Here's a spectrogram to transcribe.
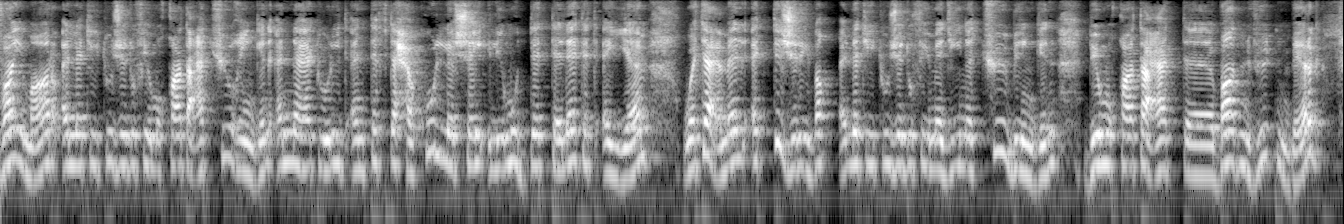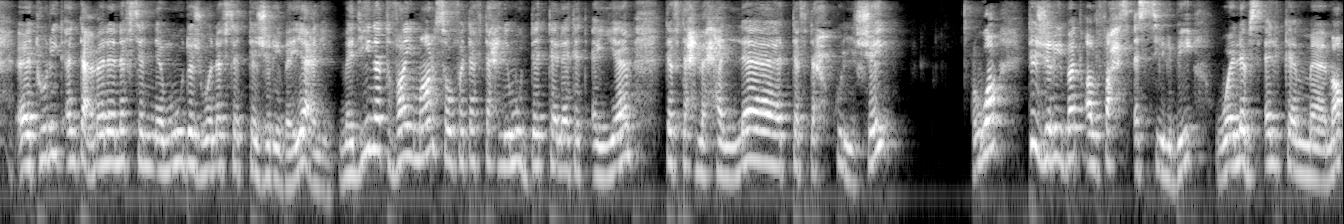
فايمار التي توجد في مقاطعة تيورينغن أنها تريد أن تفتح كل شيء لمدة ثلاثة أيام وتعمل التجربة التي توجد في مدينة تيوبينغن بمقاطعة آه، بادن فيوتنبرغ آه، تريد أن تعمل نفس النموذج ونفس التجربة. يعني مدينة فايمار سوف تفتح لمدة ثلاثة أيام تفتح محلات تفتح كل شيء. وتجربة الفحص السلبي ولبس الكمامة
